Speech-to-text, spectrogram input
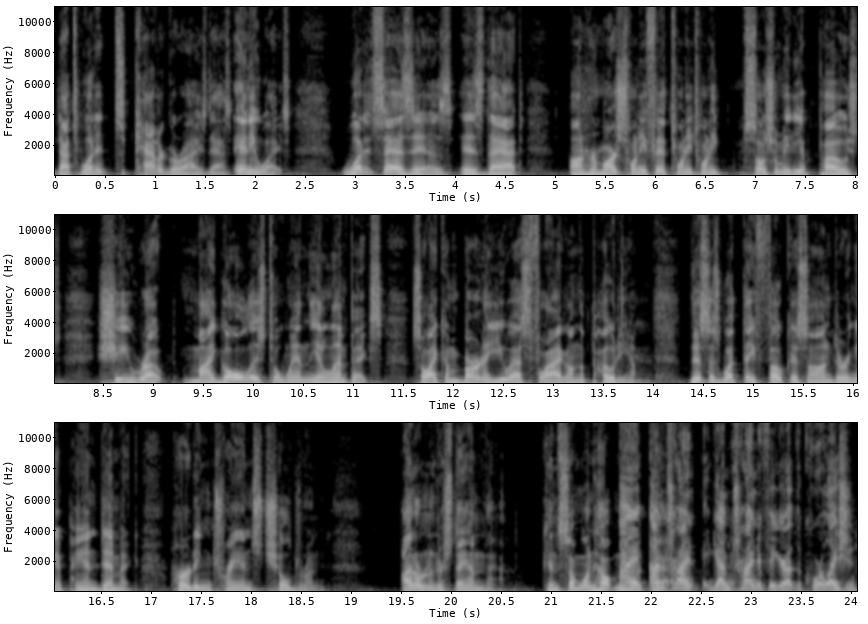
that's what it's categorized as. Anyways, what it says is is that on her March 25th, 2020 social media post, she wrote, My goal is to win the Olympics so I can burn a U.S. flag on the podium. This is what they focus on during a pandemic hurting trans children. I don't understand that. Can someone help me I, with that? I'm trying. Yeah, I'm trying to figure out the correlation.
